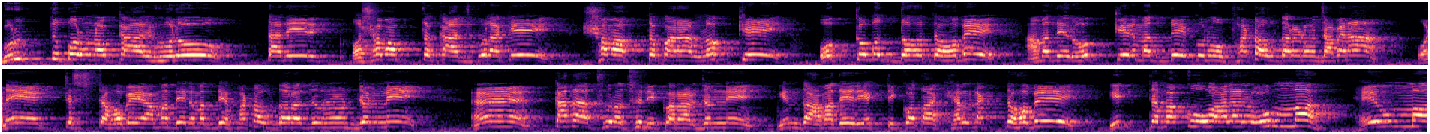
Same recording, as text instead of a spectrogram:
গুরুত্বপূর্ণ কাজ হলো তাদের অসমাপ্ত কাজগুলাকে সমাপ্ত করার লক্ষ্যে ঐক্যবদ্ধ হতে হবে। আমাদের ঐক্যের মধ্যে কোনো ফাটল ধরানো যাবে না। অনেক চেষ্টা হবে আমাদের মধ্যে ফাটল ধরানোর জন্যে হ্যাঁ কাদা ছুরাছুরি করার জন্যে। কিন্তু আমাদের একটি কথা খেয়াল রাখতে হবে, ইত্তেফাকু আলাল উম্মাহ। হে উম্মাহ,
